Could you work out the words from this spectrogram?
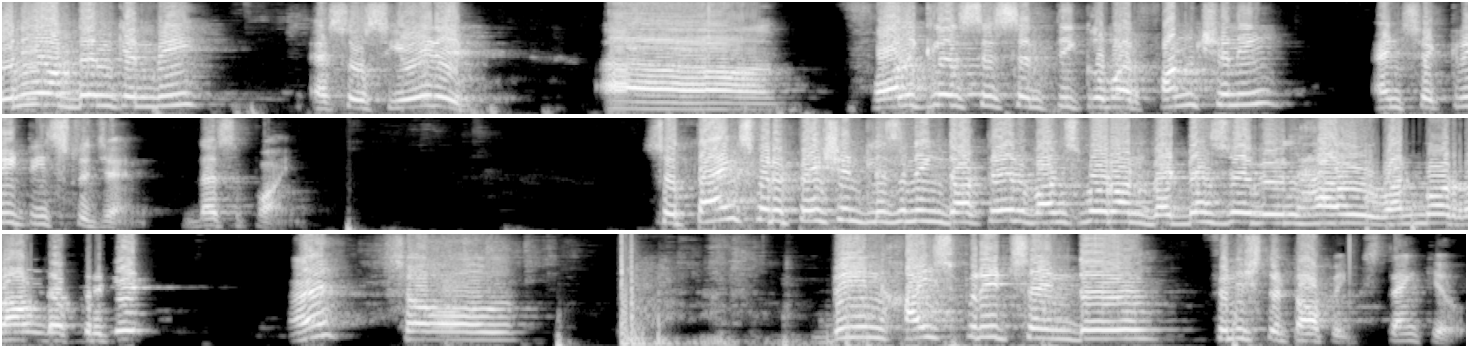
any of them can be associated. Uh, follicular cyst and functioning and secrete estrogen. That's the point. So thanks for a patient listening, doctor. Once more on Wednesday, we will have one more round of cricket. Eh? So be in high spirits and uh, finish the topics. Thank you.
